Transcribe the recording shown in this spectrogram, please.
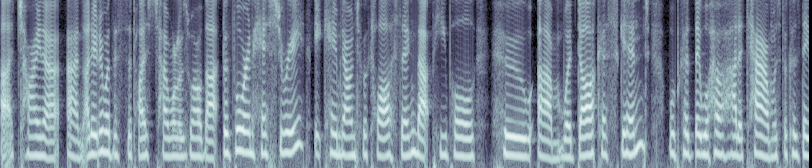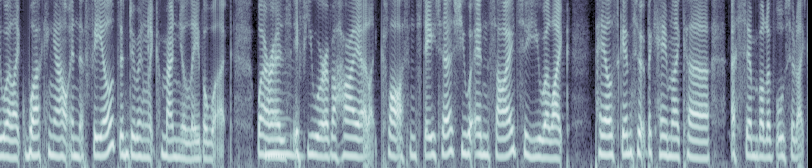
uh, China, and I don't know whether this applies to Taiwan as well. That before in history, it came down to a class thing that people who um, were darker skinned were because they were had a tan was because they were like working out in the fields and doing like manual labor work. Whereas Mm. if you were of a higher like class and status, you were inside, so you were like pale skin, so it became like a a symbol of also like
